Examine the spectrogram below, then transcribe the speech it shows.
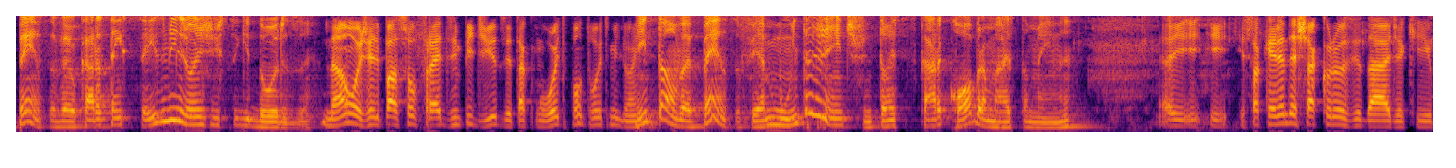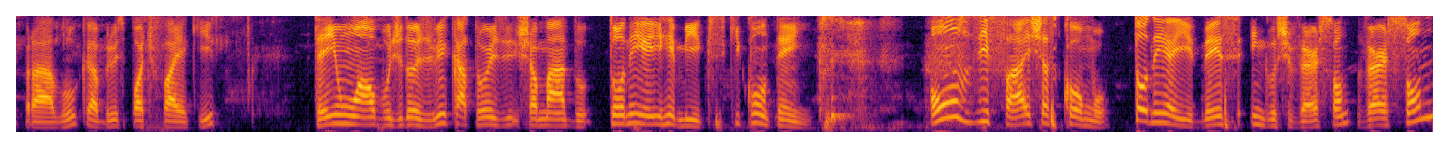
pensa, velho, o cara tem 6 milhões de seguidores, velho. Não, hoje ele passou o Fred Desimpedidos, ele tá com 8.8 milhões. Então, velho, pensa, fi, é muita gente. Então esses caras cobram mais também, né? É, e, e, e, só querendo deixar curiosidade aqui pra Luca, abrir o Spotify aqui. Tem um álbum de 2014 chamado Tô Nem Aí Remix, que contém 11 faixas como Tô Nem Aí Dance English Version, Version,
